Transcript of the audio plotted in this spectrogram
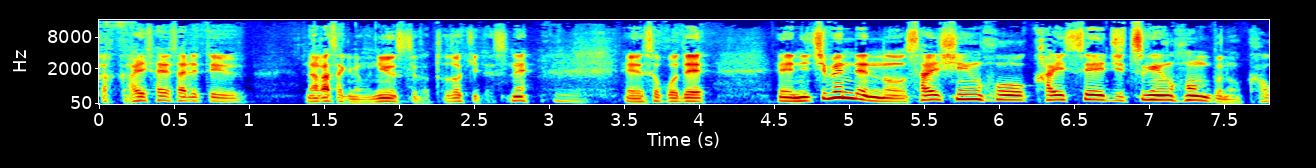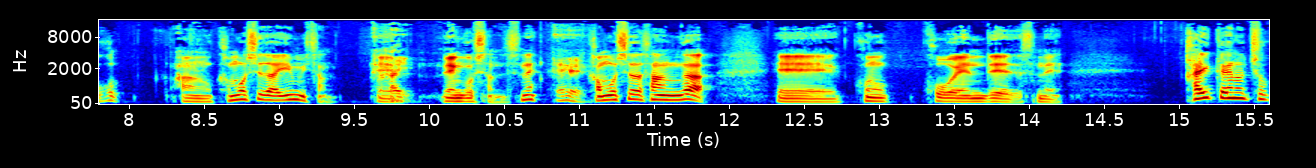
が開催されている長崎のニュースが届きですね、えーそこで、えー日弁連の再審法改正実現本部のかごあの鴨志田由美さん、えーはい。弁護士さんですね、ええ。鴨志田さんが、えーこの講演でですね開会の直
